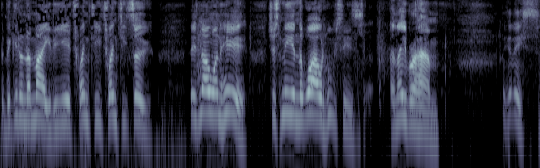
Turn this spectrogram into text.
the beginning of May, the year 2022. There's no one here, just me and the wild horses and Abraham. Look at this.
